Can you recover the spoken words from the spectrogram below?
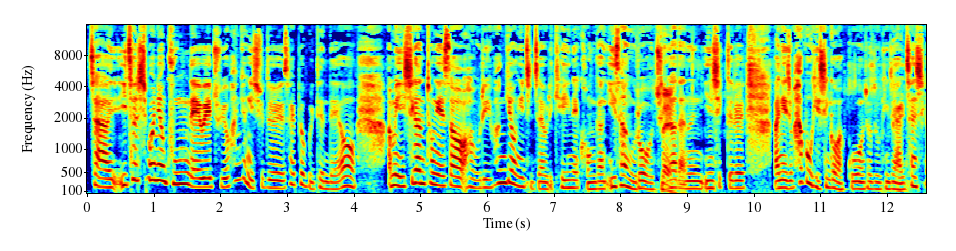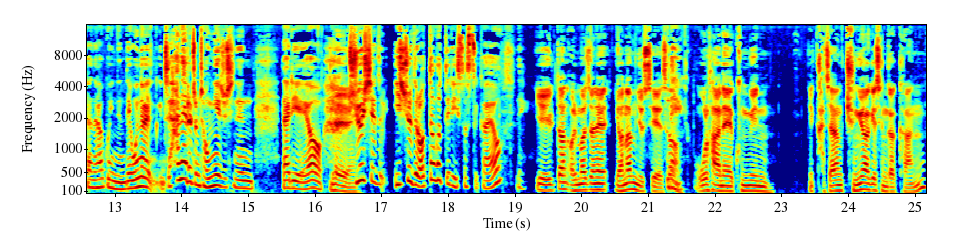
자, 2015년 국내외 주요 환경 이슈들 살펴볼 텐데요. 아마 이 시간 통해서 아, 우리 환경이 진짜 우리 개인의 건강 이상으로 중요하다는 네. 인식들을 많이 좀 하고 계신 것 같고 저도 굉장히 알찬 시간을 하고 있는데 오늘 이제 한 해를 좀 정리해 주시는 날이에요. 네. 주요 이슈들, 이슈들 어떤 것들이 있었을까요? 네. 예, 일단 얼마 전에 연합뉴스에서 네. 올한 해 국민이 가장 중요하게 생각한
